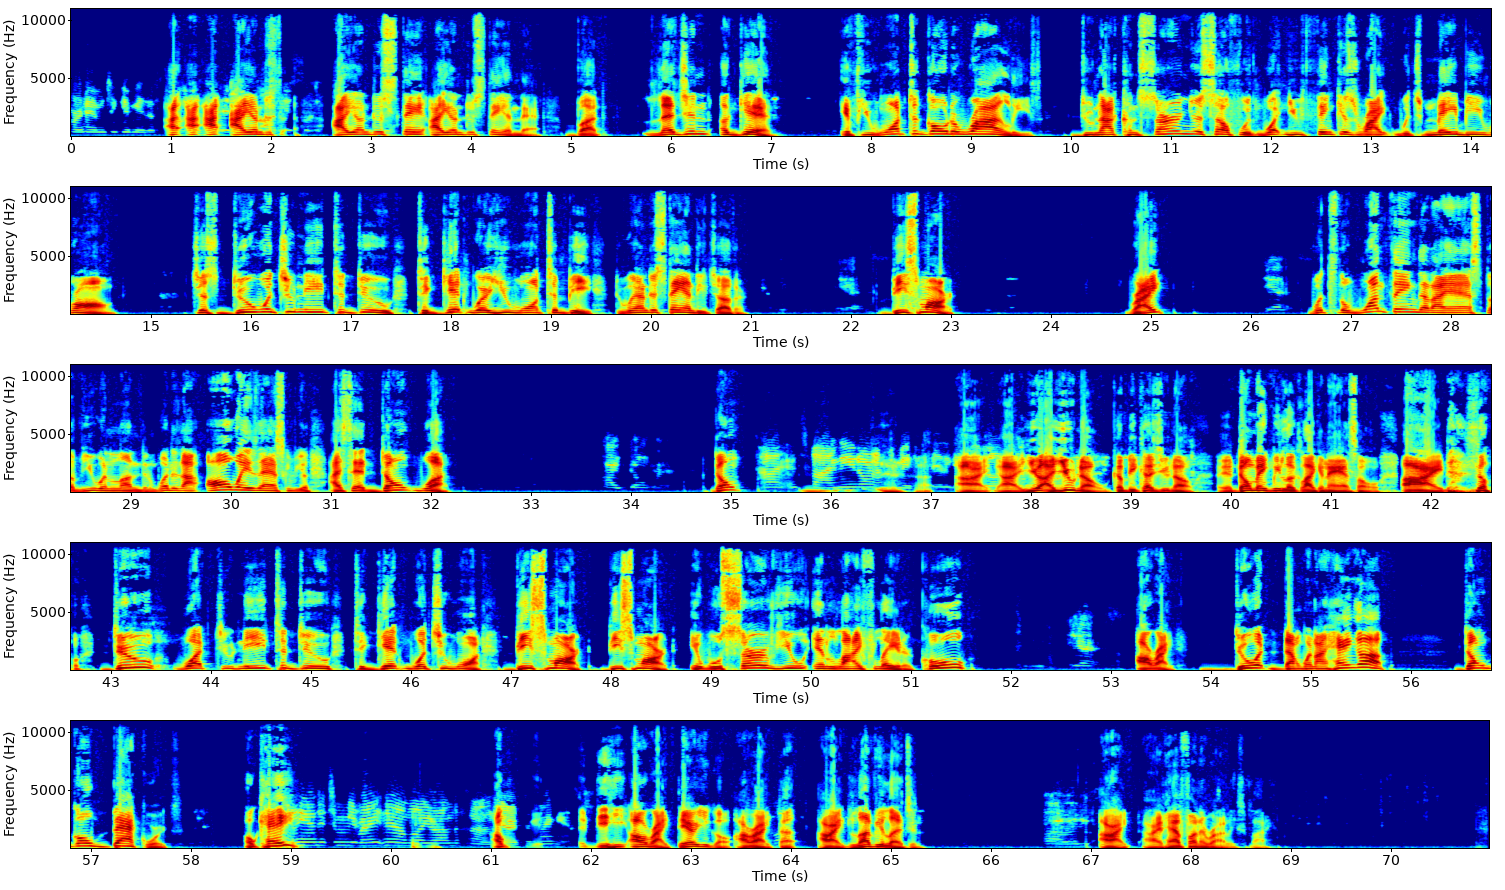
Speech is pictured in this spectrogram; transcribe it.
I I I, I understand. I understand. I understand that. But legend again, if you want to go to Riley's, do not concern yourself with what you think is right, which may be wrong. Just do what you need to do to get where you want to be. Do we understand each other? Be smart. Right? What's the one thing that I asked of you in London? What did I always ask of you? I said, don't what? I don't Don't. Uh, it's fine. You don't have to make me say it again. All right, all right. You, uh, you know, 'cause- because you know. Uh, Don't make me look like an asshole. All right. So do what you need to do to get what you want. Be smart. Be smart. It will serve you in life later. Cool? All right. Do it. Now, when I hang up, don't go backwards. Okay? Hand it to me right now while you're on the phone. Oh, There, it's in my hand. He, all right. There you go. All right. Uh, all right. Love you, legend. All right. All right. Have fun at Riley's. Bye.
